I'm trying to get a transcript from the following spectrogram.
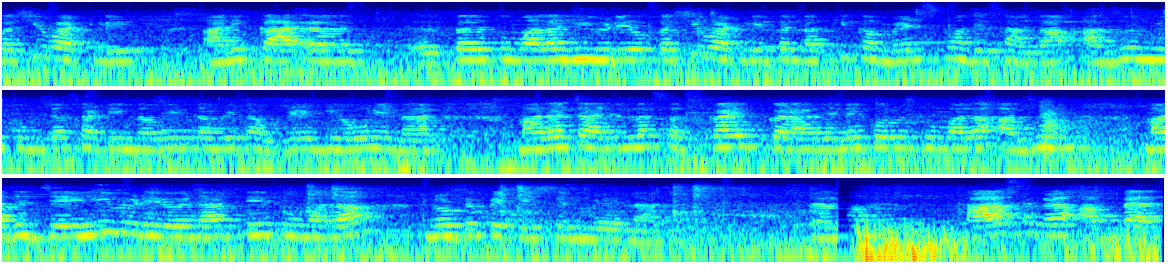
कशी वाटली? आणि काय तर तुम्हाला ही व्हिडिओ कशी वाटली? तर नक्की कमेंट्समध्ये सांगा. अजून मी तुमच्यासाठी नवीन नवीन अपडेट घेऊन येणार. माझ्या चॅनलला सबस्क्राईब करा जेणेकरून तुम्हाला अजून माझे जेही व्हिडिओ येणार ते तुम्हाला नोटिफिकेशन मिळणार. तर हा सगळा अभ्यास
